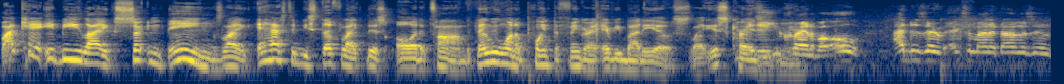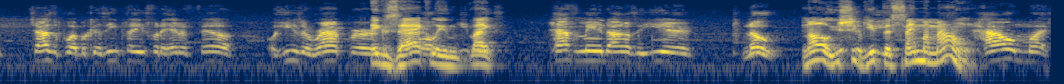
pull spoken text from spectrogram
Why can't it be like certain things? Like, it has to be stuff like this all the time. But then we want to point the finger at everybody else. Like, it's crazy. then you man. crying about, oh, I deserve X amount of dollars in child support because he plays for the NFL or he's a rapper. Exactly, like- half a million dollars a year. No. No, you should should get be- the same amount. How much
